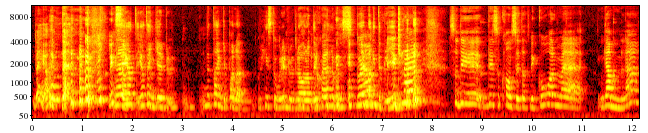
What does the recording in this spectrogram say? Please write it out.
det är jag inte. liksom. Nej, jag, jag tänker, med tanke på alla historier du drar om dig själv, då är man inte blyg. Nej. Så det, det är så konstigt att vi går med gamla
